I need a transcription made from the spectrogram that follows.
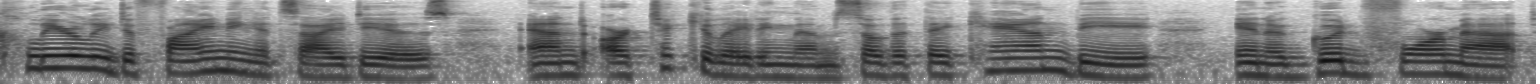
clearly defining its ideas and articulating them so that they can be in a good format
